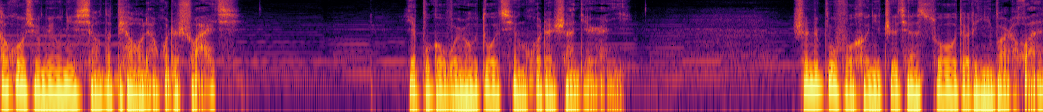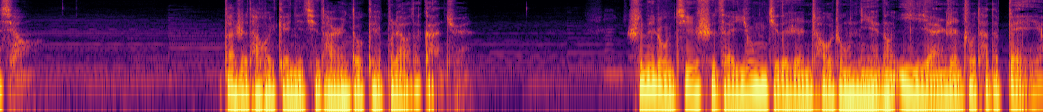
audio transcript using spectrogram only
他或许没有你想的漂亮或者帅气，也不够温柔多情或者善解人意，甚至不符合你之前所有对另一半的幻想。但是他会给你其他人都给不了的感觉，是那种即使在拥挤的人潮中，你也能一眼认出他的背影。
